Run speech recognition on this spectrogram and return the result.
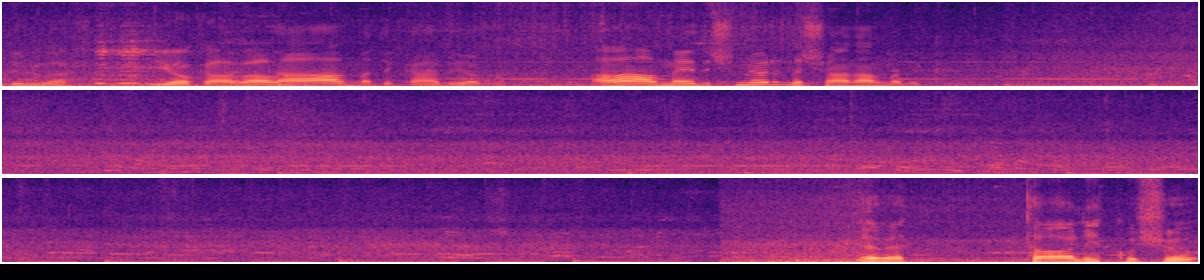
ödül var. Yok abi almadık. Daha almadık abi yok. Ama almayı düşünüyoruz da şu an almadık. Evet, talih kuşu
